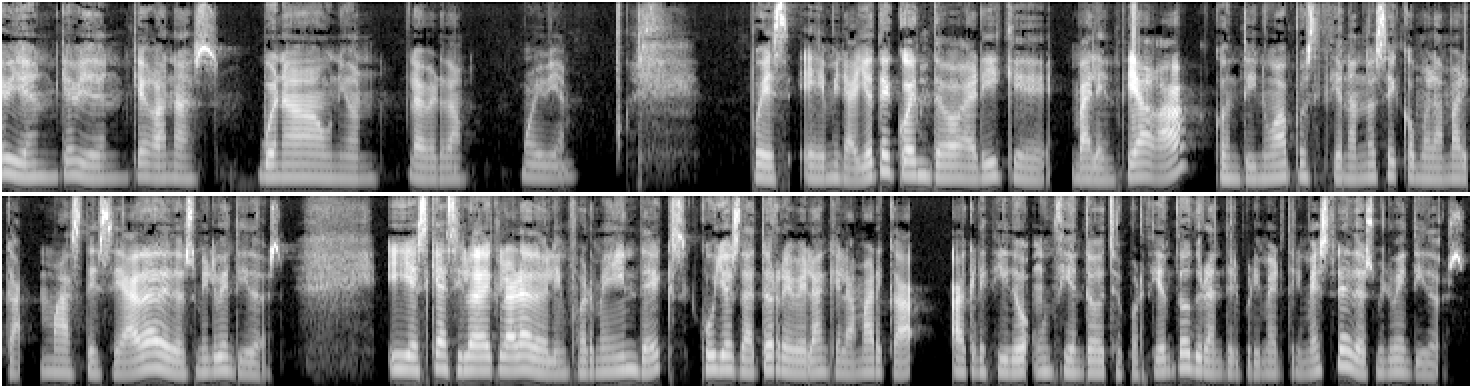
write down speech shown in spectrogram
bien, qué bien, qué ganas. Buena unión, la verdad. Muy bien. Pues eh, mira, yo te cuento, Ari, que Valenciaga continúa posicionándose como la marca más deseada de 2022. Y es que así lo ha declarado el informe Index, cuyos datos revelan que la marca ha crecido un 108% durante el primer trimestre de 2022.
